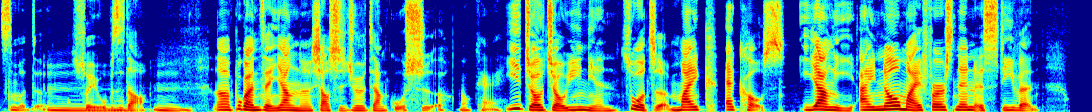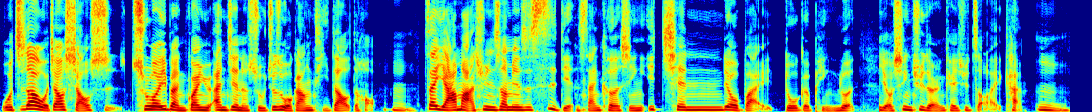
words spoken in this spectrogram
什么的，嗯，所以我不知道，嗯，那不管怎样呢，小史就是这样过世了。OK，一九九一年，作者 Mike Echoes 一样以 I know my first name is Steven。我知道我叫小史，出了一本关于案件的书，就是我刚刚提到的哈。嗯，在亚马逊上面是四点三颗星，一千六百多个评论，有兴趣的人可以去找来看。嗯，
